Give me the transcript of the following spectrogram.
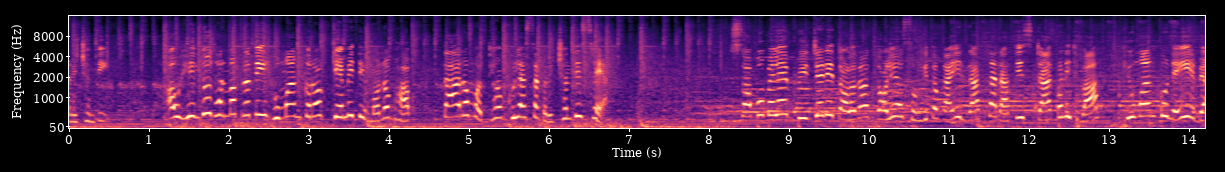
ଆଣିଛନ୍ତି ଆଉ ହିନ୍ଦୁ ଧର୍ମ ପ୍ରତି ହ୍ୟୁମାନଙ୍କର କେମିତି ମନୋଭାବ ତାର ମଧ୍ୟ ଖୁଲାସା କରିଛନ୍ତି ଶ୍ରେୟା ସବୁବେଳେ ବିଜେଡି ଦଳର ଦଳୀୟ ସଙ୍ଗୀତ ଗାଇ ରାତାରାତି ଷ୍ଟାର୍ ବନିଥିବା ହ୍ୟୁମାନଙ୍କୁ ନେଇ ଏବେ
